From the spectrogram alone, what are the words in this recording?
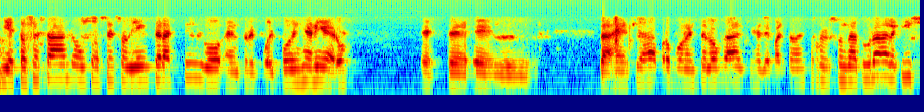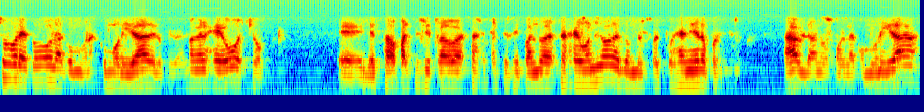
Y esto se está dando un proceso bien interactivo entre el cuerpo de ingenieros, este, el, la agencia proponente local, que es el Departamento de Recursos Naturales, y sobre todo la, las comunidades, lo que llaman el G8. Eh, yo he estado participando de, esas, participando de esas reuniones donde el cuerpo ingeniero pues, habla con la comunidad,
